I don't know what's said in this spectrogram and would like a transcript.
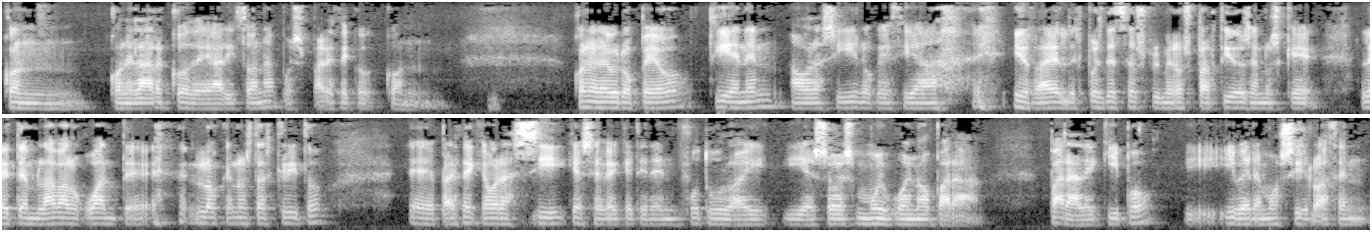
con, con el arco de Arizona, pues parece que con, con el europeo tienen, ahora sí, lo que decía Israel, después de estos primeros partidos en los que le temblaba el guante lo que no está escrito, eh, parece que ahora sí que se ve que tienen futuro ahí y eso es muy bueno para, para el equipo y, veremos si lo hacen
